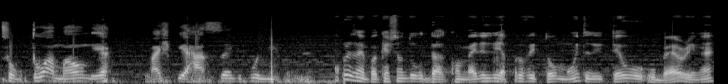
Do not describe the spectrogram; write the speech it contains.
soltou a mão mesmo vai espirrar sangue bonito, né? Por exemplo, a questão do, da comédia, ele aproveitou muito de ter o, o Barry, né?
